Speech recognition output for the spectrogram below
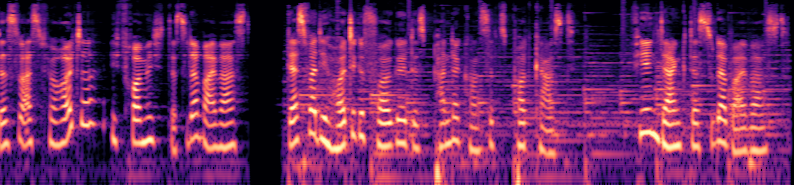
das war's für heute. Ich freue mich, dass du dabei warst. Das war die heutige Folge des Panda Concepts Podcast. Vielen Dank, dass du dabei warst.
